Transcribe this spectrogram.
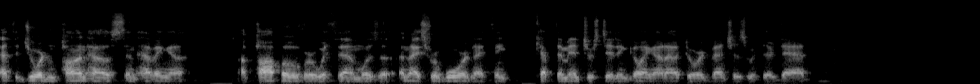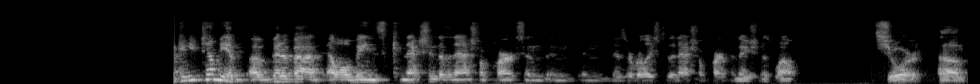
at the Jordan Pond House and having a, a pop over with them was a, a nice reward and I think kept them interested in going on outdoor adventures with their dad. Can you tell me a, a, bit about LL Bean's connection to the national parks and, and, and, as it relates to the National Park Foundation as well? Sure. Um,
